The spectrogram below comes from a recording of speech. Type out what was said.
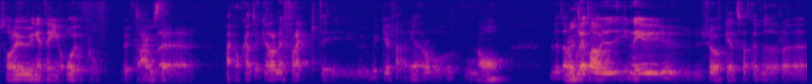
Så det är ju ingenting jag har gjort då. Utan, Ja, eh, Men jag kan tycka den är fräck. Det är mycket färger och, och Ja. lite roligt att ha i- inne i köket så att det blir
